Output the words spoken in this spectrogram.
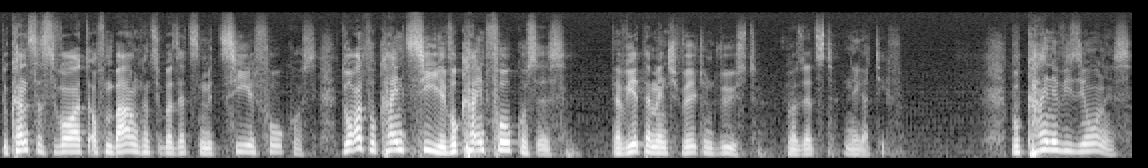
Du kannst das Wort Offenbarung kannst übersetzen mit Ziel, Fokus. Dort, wo kein Ziel, wo kein Fokus ist, da wird der Mensch wild und wüst übersetzt negativ. Wo keine Vision ist,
